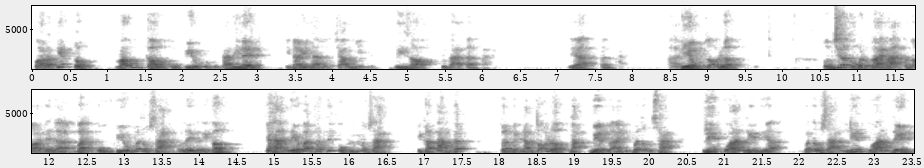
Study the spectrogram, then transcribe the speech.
hoặc là tiếp tục mong cầu cổ phiếu của chúng ta đi lên thì đấy là một trong những lý do chúng ta cần phải gì ạ? À? cần phải à, hiểu rõ được. Hôm trước có một vài bạn có nói về là vậy cổ phiếu bất động sản có lên được hay không? Chẳng hạn nếu bạn phân tích cổ phiếu bất động sản thì các bạn rất cần phải nắm rõ được đặc biệt là những bất động sản liên quan đến gì ạ? À? bất động sản liên quan đến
